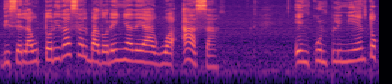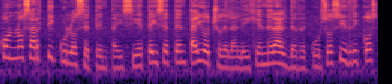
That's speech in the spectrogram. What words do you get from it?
dice, la Autoridad Salvadoreña de Agua, ASA, en cumplimiento con los artículos 77 y 78 de la Ley General de Recursos Hídricos,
